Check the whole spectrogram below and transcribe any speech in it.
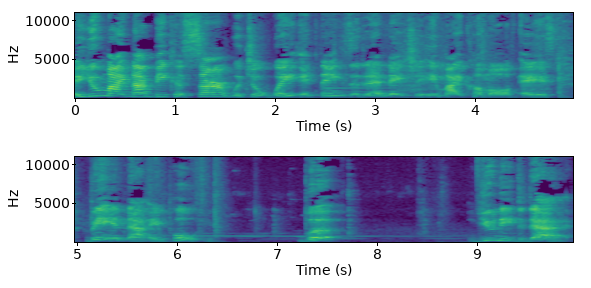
And you might not be concerned with your weight and things of that nature. It might come off as being not important. But you need to diet.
